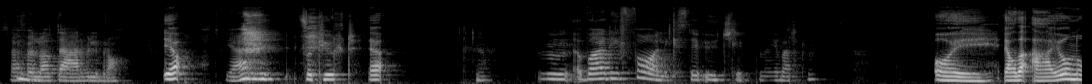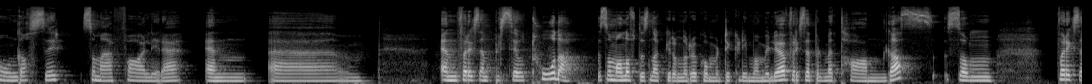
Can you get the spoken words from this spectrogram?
Så jeg føler at det er veldig bra Ja, at vi er så kult. Ja. ja. hva er de farligste utslippene i verden? Oi. Ja, det er jo noen gasser som er farligere enn eh, enn f.eks. CO2, da, som man ofte snakker om når det kommer til klima og miljø. F.eks. metangass, som f.eks.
